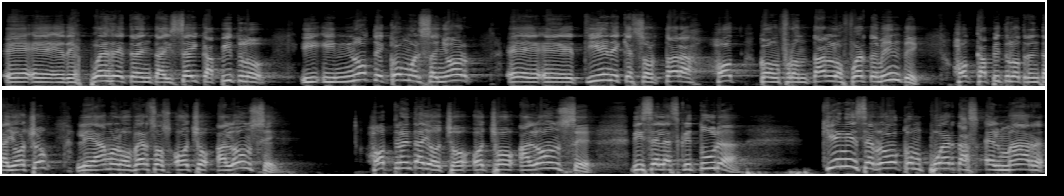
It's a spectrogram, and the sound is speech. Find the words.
eh, después de 36 capítulos y, note cómo el Señor eh, eh, tiene que soltar a Job, confrontarlo fuertemente. Job capítulo 38, leamos los versos 8 al 11. Job 38, 8 al 11. Dice la escritura. ¿Quién encerró con puertas el mar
